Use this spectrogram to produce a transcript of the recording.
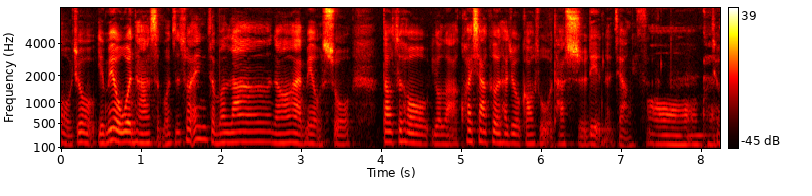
我就也没有问他什么，只说哎你怎么啦？然后还没有说到最后有啦，快下课他就告诉我他失恋了这样子。哦就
